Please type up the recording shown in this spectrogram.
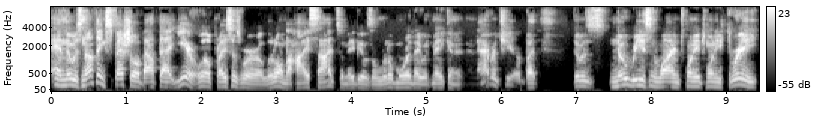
And there was nothing special about that year. Oil prices were a little on the high side, so maybe it was a little more than they would make in an average year. But there was no reason why in 2023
